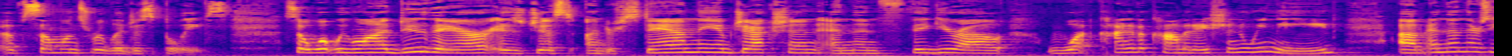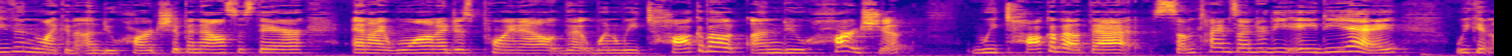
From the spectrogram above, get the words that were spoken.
of someone's religious beliefs. So, what we want to do there is just understand the objection and then figure out what kind of accommodation we need. Um, and then there's even like an undue hardship analysis there. And I want to just point out that when we talk about undue hardship, we talk about that sometimes under the ADA. We can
